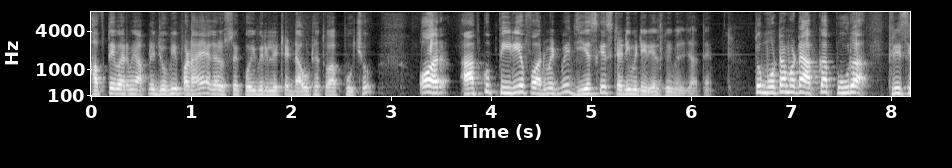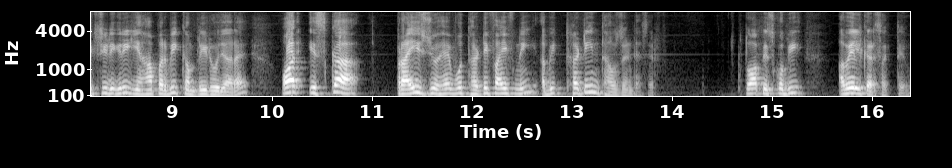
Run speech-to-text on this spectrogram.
हफ़्ते भर में आपने जो भी पढ़ा है, अगर उससे कोई भी रिलेटेड डाउट है तो आप पूछो। और आपको पीडीएफ फॉर्मेट में जीएस के स्टडी मटेरियल्स भी मिल जाते हैं। तो मोटा मोटा आपका पूरा 360 डिग्री यहाँ पर भी कंप्लीट हो जा रहा है। और इसका प्राइस जो है वो 35 नहीं अभी 13,000 है सिर्फ़। तो आप इसको भी अवेल कर सकते हो।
